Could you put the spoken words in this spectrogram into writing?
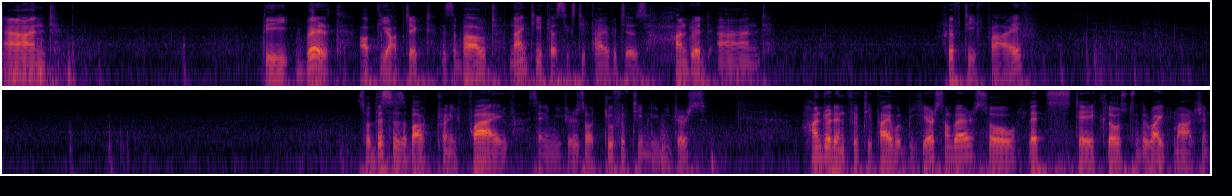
And the width of the object is about 90 plus 65 which is 155 So, this is about 25 centimeters or 250 millimeters 155 would be here somewhere. So, let us stay close to the right margin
